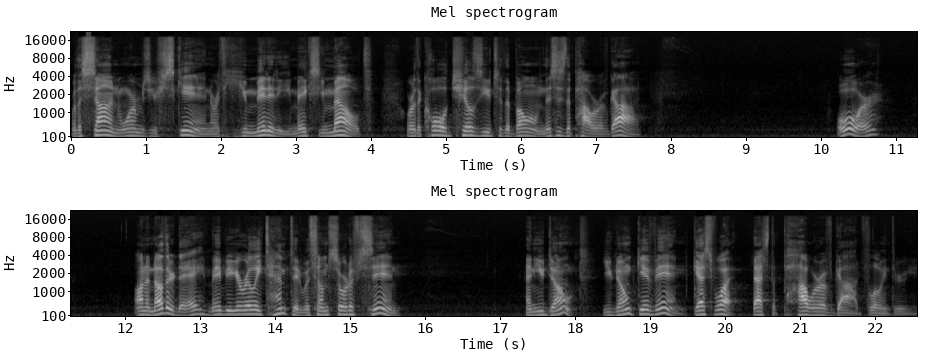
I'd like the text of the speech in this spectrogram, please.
or the sun warms your skin, or the humidity makes you melt, or the cold chills you to the bone. This is the power of God. Or on another day, maybe you're really tempted with some sort of sin and you don't. You don't give in. Guess what? That's the power of God flowing through you.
